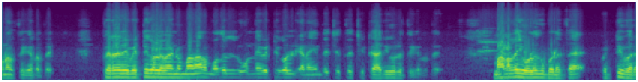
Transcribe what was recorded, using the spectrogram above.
உணர்த்துகிறது. பிறரை வெற்றி கொள்ள வேண்டுமானால் முதலில் உன்னை வெற்றி கொள் என இந்த சித்தச்சீட்டு அறிவுறுத்துகிறது. மனதை ஒழுங்குபடுத்த வெற்றி பெற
